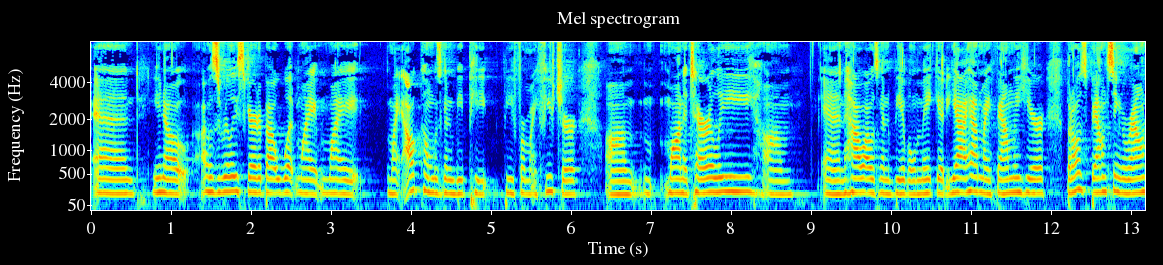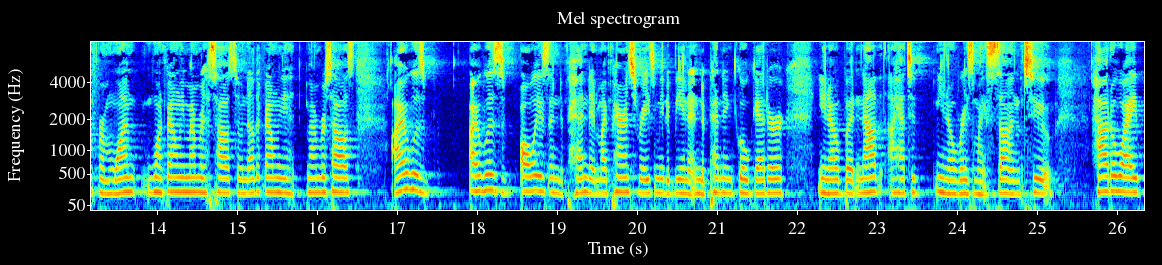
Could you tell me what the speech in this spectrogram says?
and you know I was really scared about what my my my outcome was going to be be for my future, um, monetarily. Um, and how I was going to be able to make it. Yeah, I had my family here, but I was bouncing around from one one family member's house to another family member's house. I was I was always independent. My parents raised me to be an independent go-getter, you know, but now I had to, you know, raise my son too. How do I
